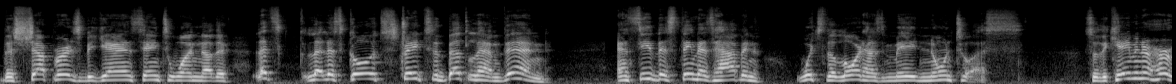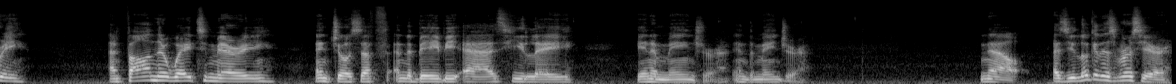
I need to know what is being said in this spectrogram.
the shepherds began saying to one another, Let's let let's go straight to Bethlehem then and see this thing that's happened which the Lord has made known to us. So they came in a hurry and found their way to Mary and Joseph and the baby as he lay in a manger, in the manger. Now, as you look at this verse here,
